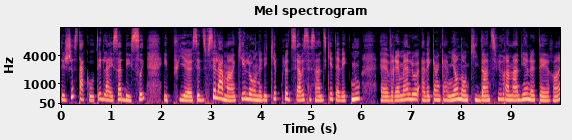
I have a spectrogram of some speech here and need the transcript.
c'est juste à côté de la SADC. Et puis, c'est difficile à manquer. Là, on a l'équipe du service incendie qui est avec nous, vraiment là, avec un camion, donc qui identifie vraiment bien le terrain.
